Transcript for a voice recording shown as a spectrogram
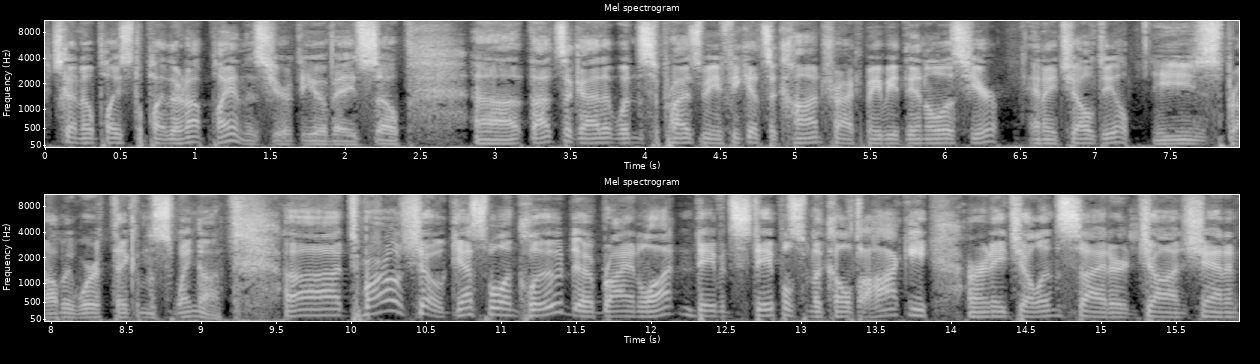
He's got no place to play. They're not playing this year at the U of A. So uh, that's a guy that wouldn't surprise me if he gets a contract maybe at the end of this year, NHL deal. He's probably worth taking the swing on. Uh, tomorrow's show guests will include uh, Brian Lawton, David Staples from the Cult of Hockey, our NHL insider John Shannon.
